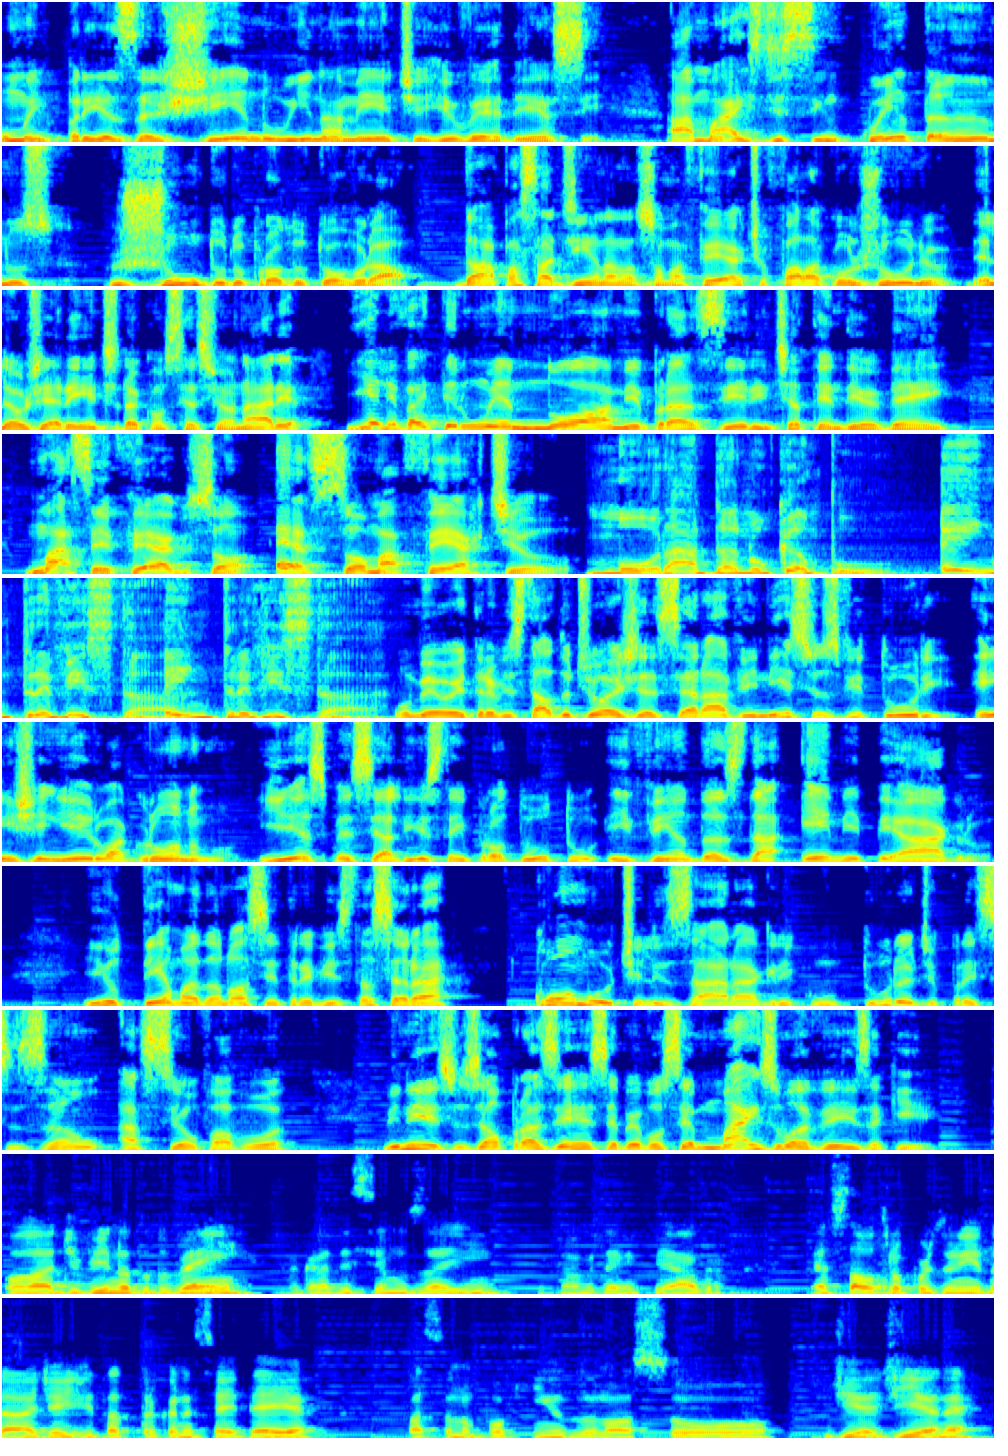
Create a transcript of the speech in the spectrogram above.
uma empresa genuinamente rioverdense, há mais de 50 anos junto do produtor rural. Dá uma passadinha lá na Soma Fértil, fala com o Júnior, ele é o gerente da concessionária e ele vai ter um enorme prazer em te atender bem. Márcia Ferguson é Soma Fértil. Morada no campo. Entrevista. Entrevista. O meu entrevistado de hoje será Vinícius Vituri, engenheiro agrônomo e especialista em produto e vendas da MP Agro. E o tema da nossa entrevista será Como utilizar a agricultura de precisão a seu favor. Vinícius, é um prazer receber você mais uma vez aqui. Olá, Divino, tudo bem? Agradecemos aí, em nome da MP Agro, essa outra oportunidade aí de estar tá trocando essa ideia, passando um pouquinho do nosso dia a dia, né?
